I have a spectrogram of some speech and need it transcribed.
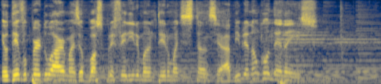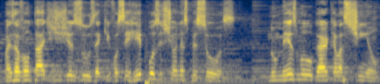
Eu devo perdoar, mas eu posso preferir manter uma distância. A Bíblia não condena isso. Mas a vontade de Jesus é que você reposicione as pessoas no mesmo lugar que elas tinham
